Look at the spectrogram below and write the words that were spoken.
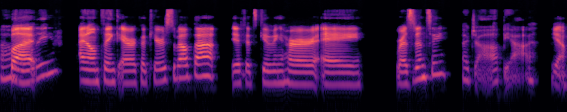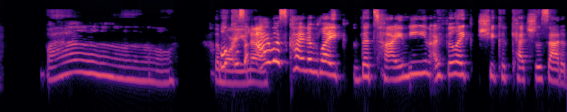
Oh, but really? I don't think Erika cares about that if it's giving her a residency. A job, yeah. Yeah. Wow. The Well, more you know. I was kind of like the timing. I feel like she could catch this at a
